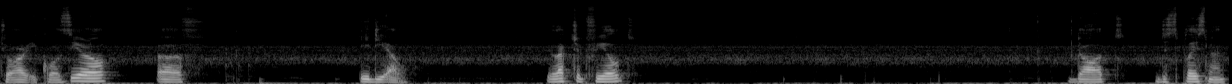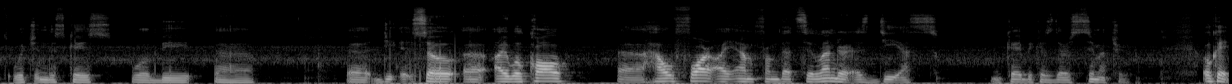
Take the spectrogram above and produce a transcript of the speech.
to r equals 0 of EDL electric field dot displacement which in this case will be uh, uh, so uh, I will call uh, how far I am from that cylinder as ds okay because there's symmetry Okay,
